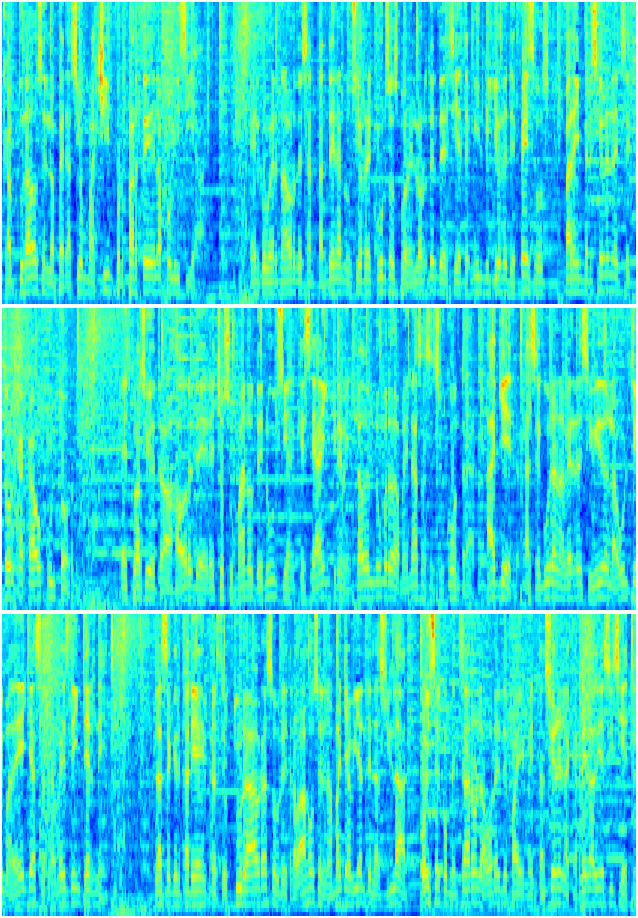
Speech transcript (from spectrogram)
capturados en la operación Machín por parte de la policía. El gobernador de Santander anunció recursos por el orden de 7 mil millones de pesos para inversión en el sector cacao cultor. Espacio de Trabajadores de Derechos Humanos denuncian que se ha incrementado el número de amenazas en su contra. Ayer aseguran haber recibido la última de ellas a través de Internet. La Secretaría de Infraestructura habla sobre trabajos en la malla vial de la ciudad. Hoy se comenzaron labores de pavimentación en la carrera 17.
